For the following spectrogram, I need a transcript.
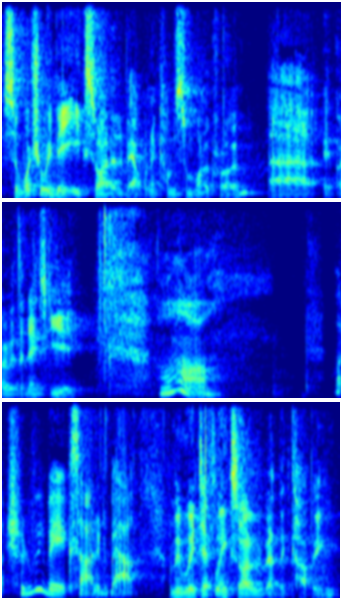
So, what should we be excited about when it comes to monochrome uh, over the next year? oh, what should we be excited about? I mean, we're definitely excited about the cupping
